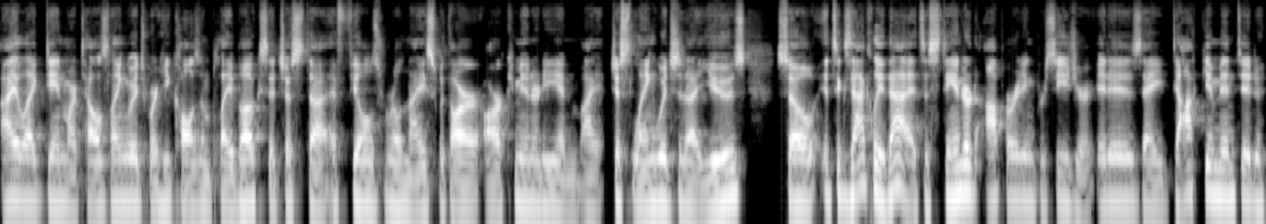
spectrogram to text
I like Dan Martell's language where he calls them playbooks. It just uh, it feels real nice with our our community and my just language that I use. So it's exactly that. It's a standard operating procedure. It is a documented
